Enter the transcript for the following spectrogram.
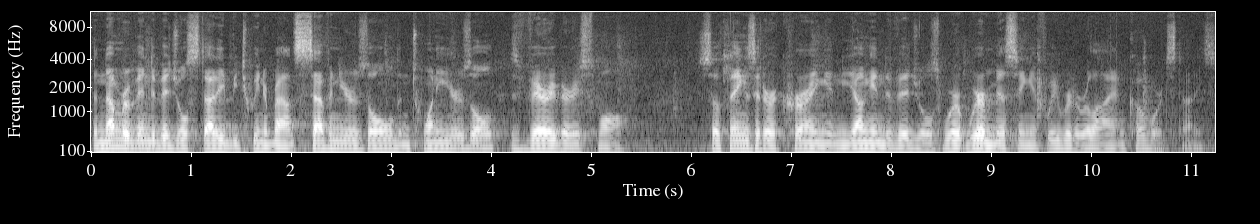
the number of individuals studied between around seven years old and 20 years old is very, very small. So things that are occurring in young individuals, we're, we're missing if we were to rely on cohort studies.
